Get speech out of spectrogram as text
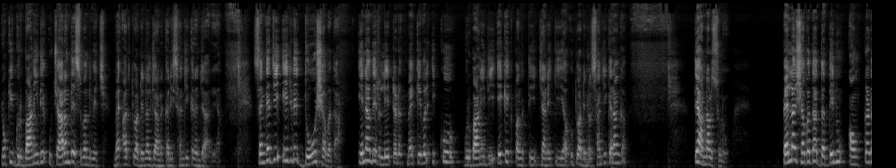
ਕਿਉਂਕਿ ਗੁਰਬਾਣੀ ਦੇ ਉਚਾਰਨ ਦੇ ਸੰਬੰਧ ਵਿੱਚ ਮੈਂ ਅੱਜ ਤੁਹਾਡੇ ਨਾਲ ਜਾਣਕਾਰੀ ਸਾਂਝੀ ਕਰਨ ਜਾ ਰਿਹਾ। ਸੰਗਤ ਜੀ, ਇਹ ਜਿਹੜੇ ਦੋ ਸ਼ਬਦ ਆ ਇਹਨਾਂ ਦੇ ਰਿਲੇਟਡ ਮੈਂ ਕੇਵਲ ਇੱਕੋ ਗੁਰਬਾਣੀ ਦੀ ਇੱਕ ਇੱਕ ਪੰਕਤੀ ਜਾਣੀ ਕੀ ਆ, ਉਹ ਤੁਹਾਡੇ ਨਾਲ ਸਾਂਝੀ ਕਰਾਂਗਾ। ਧਿਆਨ ਨਾਲ ਸੁਣੋ। ਪਹਿਲਾ ਸ਼ਬਦ ਆ, ਦੱਦੇ ਨੂੰ ਔਂਕੜ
